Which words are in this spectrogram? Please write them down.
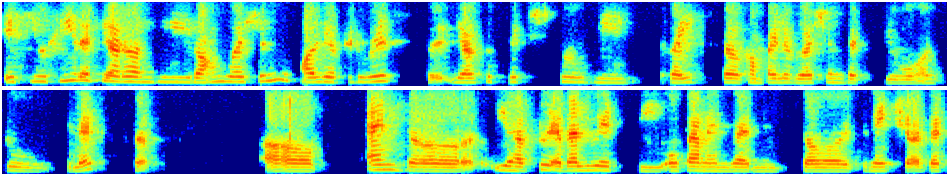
If you see that you are on the wrong version, all you have to do is you have to switch to the right uh, compiler version that you want to select uh, and uh, you have to evaluate the OPAM environment uh, to make sure that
